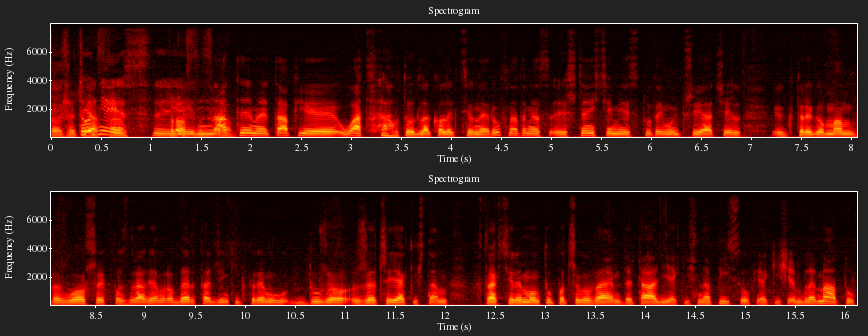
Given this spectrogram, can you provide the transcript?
to rzecz To jasna. nie jest y, na tym etapie łatwe auto dla kolekcjonerów, natomiast y, szczęściem jest tutaj mój przyjaciel, y, którego mam we Włoszech, pozdrawiam Roberta, dzięki któremu dużo rzeczy jakichś tam trakcie remontu potrzebowałem, detali, jakichś napisów, jakichś emblematów,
